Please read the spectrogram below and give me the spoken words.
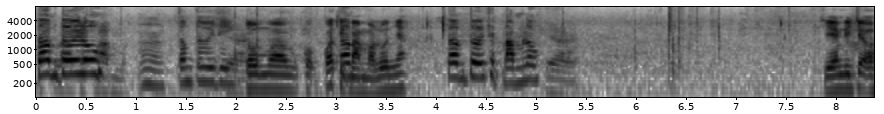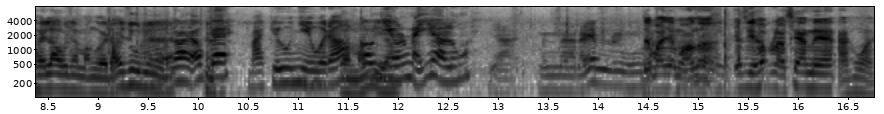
Tôm tươi luôn. bằm. ừ, tôm tươi đi. Dạ. tôm à, có, có thịt Tôm. bằm vào luôn nhá. Tôm tươi thịt bằm luôn. Dạ. Chị em đi chợ hơi lâu nha mọi người đói run lên rồi. Rồi ok. Mà kêu nhiều rồi đó. Câu nhiều lúc nãy giờ luôn á. Dạ mình à, để em Được bao nhiêu món rồi? Cái gì hấp lá sen đây? À không phải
